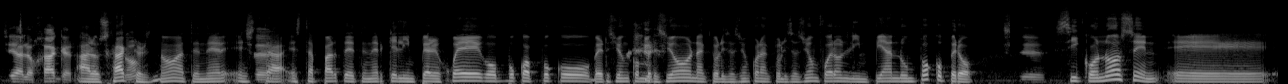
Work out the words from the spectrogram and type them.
Sí, a los hackers. A los hackers, ¿no? A tener esta, esta parte de tener que limpiar el juego, poco a poco, versión con versión, actualización con actualización, fueron limpiando un poco, pero si conocen eh,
